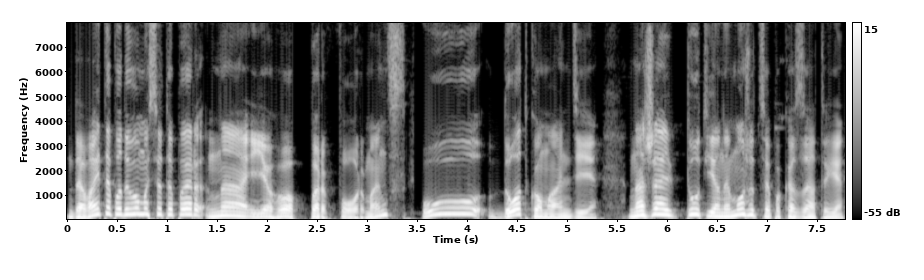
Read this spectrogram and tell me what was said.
Давайте подивимося тепер на його перформанс у дот команді. На жаль, тут я не можу це показати,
